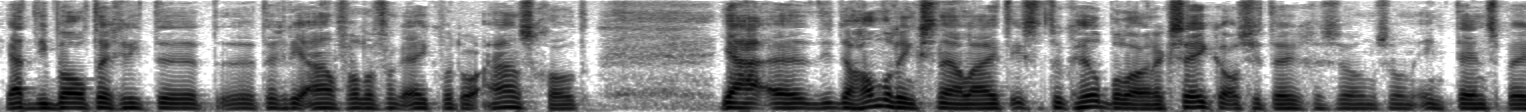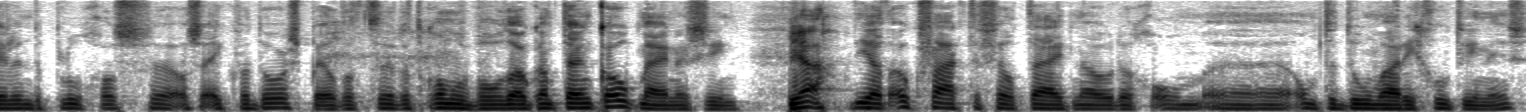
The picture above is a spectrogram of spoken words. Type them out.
ja, die bal tegen die, te- te- tegen die aanvallen van Ecuador aanschoot. Ja, eh, die, de handelingssnelheid is natuurlijk heel belangrijk. Zeker als je tegen zo'n zo'n intens spelende ploeg als, eh, als Ecuador speelt. Dat, eh, dat konden we bijvoorbeeld ook aan Teun Koopmeiners zien. Ja, Die had ook vaak te veel tijd nodig om, om te doen waar hij goed in is.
